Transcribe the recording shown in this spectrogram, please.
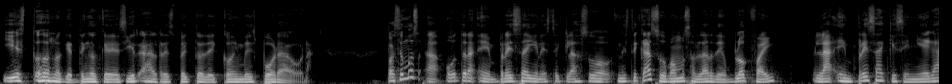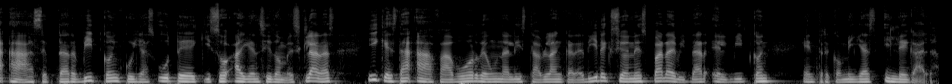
y es todo lo que tengo que decir al respecto de Coinbase por ahora. Pasemos a otra empresa y en este caso, en este caso vamos a hablar de BlockFi, la empresa que se niega a aceptar Bitcoin cuyas UTXO hayan sido mezcladas y que está a favor de una lista blanca de direcciones para evitar el Bitcoin entre comillas ilegal.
